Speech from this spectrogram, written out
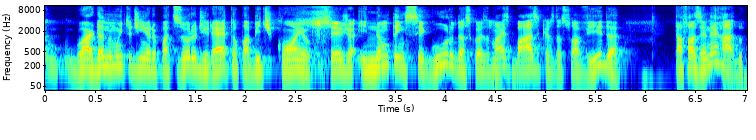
guardando muito dinheiro para tesouro direto ou para Bitcoin ou o que seja e não tem seguro das coisas mais básicas da sua vida, tá fazendo errado.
